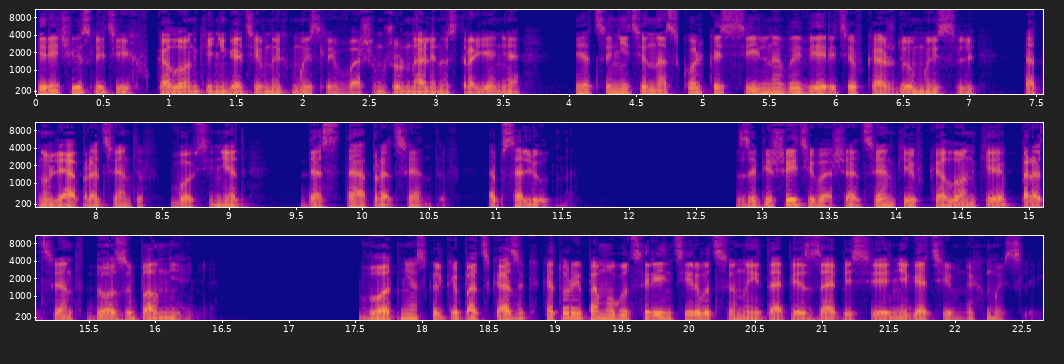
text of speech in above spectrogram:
Перечислите их в колонке негативных мыслей в вашем журнале настроения и оцените, насколько сильно вы верите в каждую мысль. От 0% вовсе нет, до 100% абсолютно. Запишите ваши оценки в колонке «Процент до заполнения». Вот несколько подсказок, которые помогут сориентироваться на этапе записи негативных мыслей.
